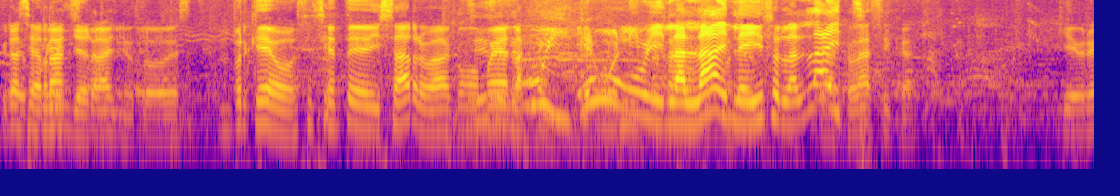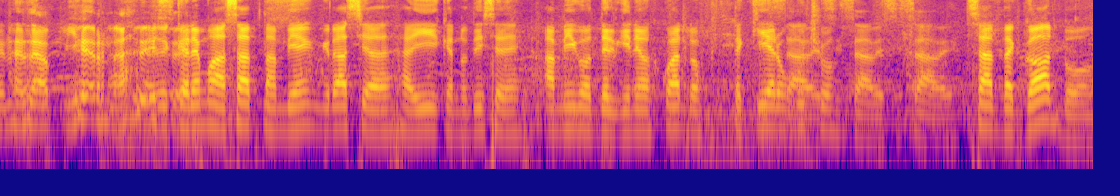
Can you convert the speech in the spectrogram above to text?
Gracias, Es Ranger. extraño todo esto. ¿Por qué? oh? Se siente bizarro, ¿verdad? Como Sí, mueve sí, la... sí. Uy, qué bonito Uy, la light, le hizo la La light. clásica. Quiebren en la pierna. Eh, dice. Queremos a Sad también, gracias ahí que nos dice amigos del Guineo Squad, los- te quiero Sí sabe, mucho. Sí sabe, sí sabe. Sad the Godball.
